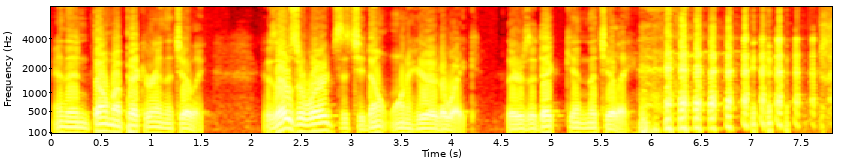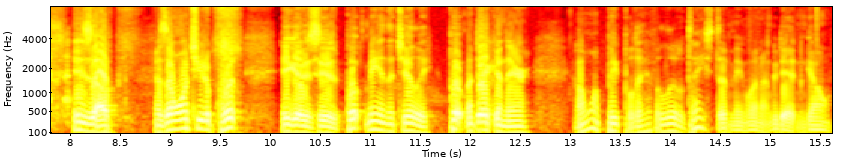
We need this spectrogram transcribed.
and then throw my pecker in the chili. Because those are words that you don't want to hear at a wake. There's a dick in the chili. He's off. Because I want you to put, he goes, he says, put me in the chili, put my dick in there. I want people to have a little taste of me when I'm dead and gone.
